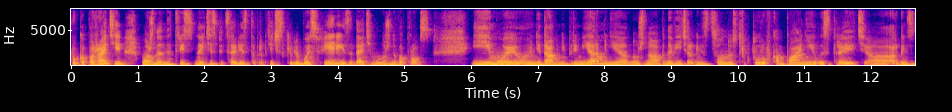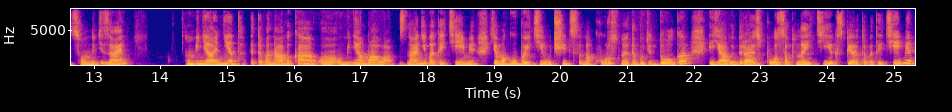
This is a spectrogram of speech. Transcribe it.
рукопожатий можно найти специалиста практически в любой сфере и задать ему нужный вопрос. И мой недавний пример, мне нужно обновить организационную структуру в компании, выстроить а, организационный дизайн — у меня нет этого навыка, а, у меня мало знаний в этой теме. Я могу пойти учиться на курс, но это будет долго, и я выбираю способ найти эксперта в этой теме,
